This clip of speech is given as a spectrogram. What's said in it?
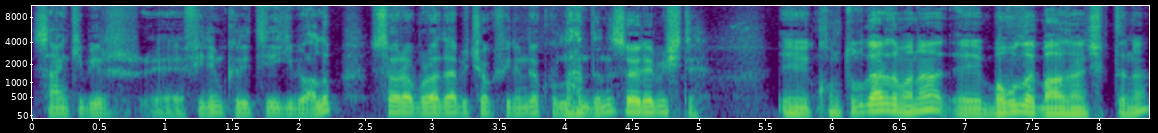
sanki bir e, film kritiği gibi alıp sonra burada birçok filmde kullandığını söylemişti. E, Kuntulgar da bana e, bavulla bazen çıktığını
